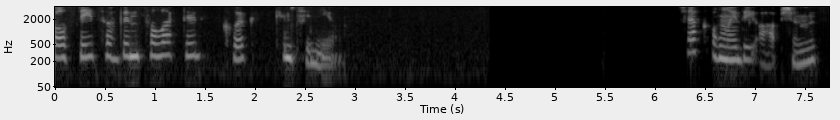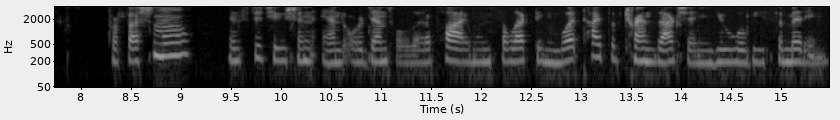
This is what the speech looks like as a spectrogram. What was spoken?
all states have been selected, click Continue. Check only the options Professional, Institution, and or Dental that apply when selecting what type of transaction you will be submitting.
